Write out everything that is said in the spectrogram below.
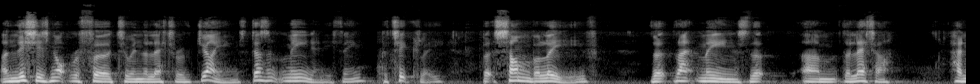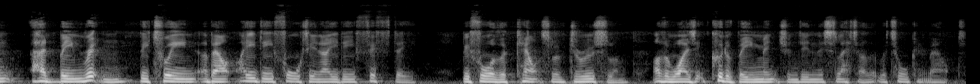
and this is not referred to in the letter of James. Doesn't mean anything particularly, but some believe that that means that um, the letter had, had been written between about AD 40 and AD 50 before the Council of Jerusalem. Otherwise, it could have been mentioned in this letter that we're talking about.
